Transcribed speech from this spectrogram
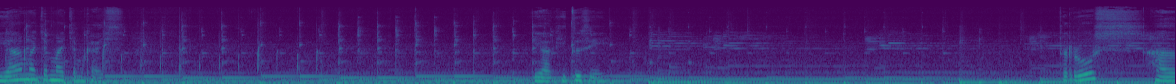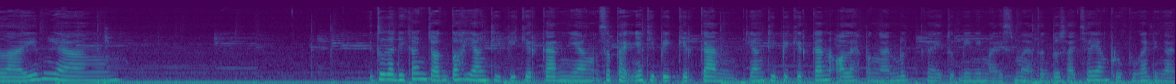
ya macam-macam guys. Ya gitu sih. Terus hal lain yang itu tadi kan contoh yang dipikirkan yang sebaiknya dipikirkan yang dipikirkan oleh penganut gaya hidup minimalisme. Tentu saja yang berhubungan dengan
